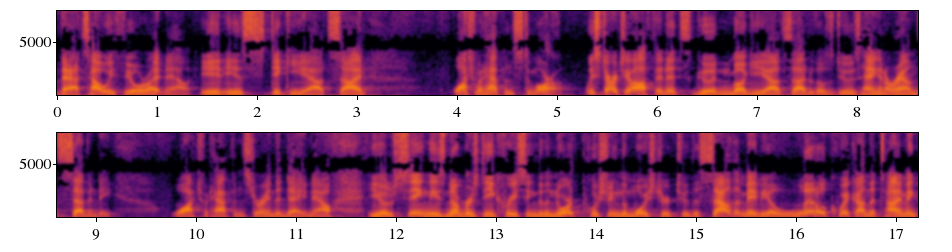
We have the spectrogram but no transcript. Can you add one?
That's how we feel right now. It is sticky outside. Watch what happens tomorrow. We start you off, and it's good and muggy outside with those dews hanging around 70 watch what happens during the day. Now, you're seeing these numbers decreasing to the north, pushing the moisture to the south. It may be a little quick on the timing,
